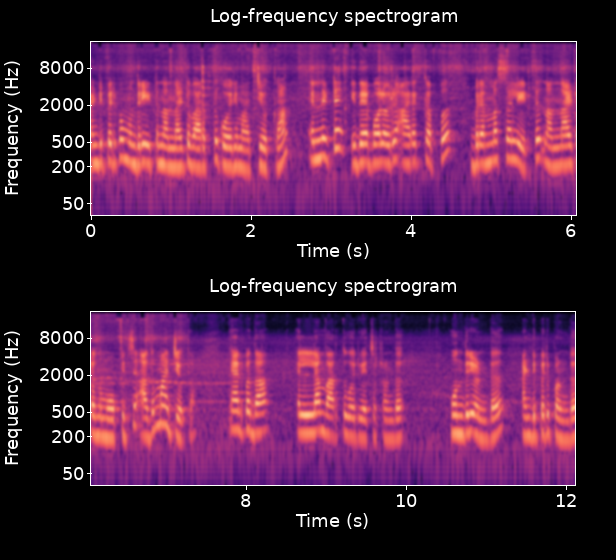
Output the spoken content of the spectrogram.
അണ്ടിപ്പരിപ്പ് മുന്തിരിയിട്ട് നന്നായിട്ട് വറുത്ത് കോരി മാറ്റി വെക്കുക. എന്നിട്ട് ഇതേപോലെ ഒരു അരക്കപ്പ് ബ്രഹ്മസല്ലി ഇട്ട് നന്നായിട്ടൊന്ന് മൂപ്പിച്ച് അത് മാറ്റി വെക്കുക. ഞാനിപ്പോൾ ഇതാ എല്ലാം വറുത്ത് കോരി വെച്ചിട്ടുണ്ട്. മുന്തിരിയുണ്ട് അണ്ടിപ്പരിപ്പുണ്ട്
